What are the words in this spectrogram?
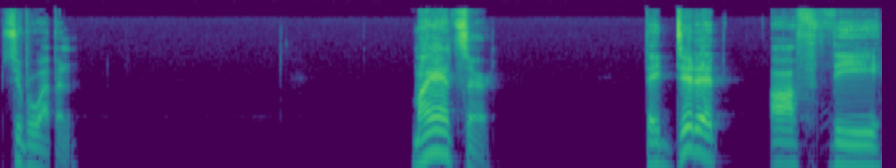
super weapon? My answer. They did it off the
